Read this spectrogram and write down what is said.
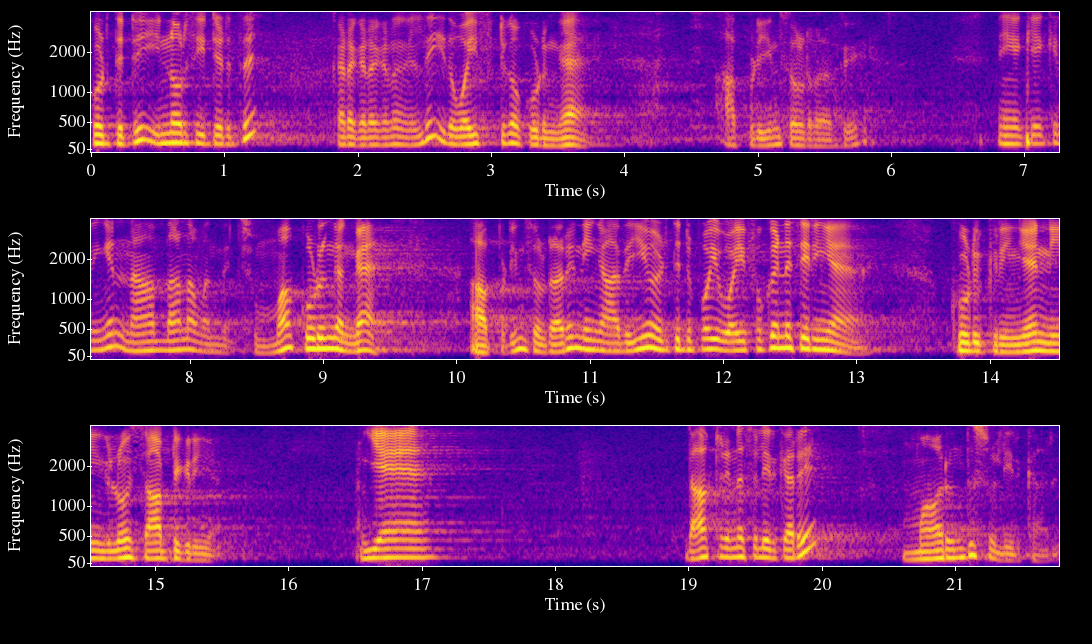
கொடுத்துட்டு இன்னொரு சீட் எடுத்து கட கட கடைன்னு எழுதி இதை ஒய்ஃப்ட்டுக்கு கொடுங்க. அப்படின்னு சொல்கிறாரு நீங்கள் கேட்குறீங்க நான் தானே வந்தேன். சும்மா கொடுங்கங்க. அப்படின்னு சொல்கிறாரு நீங்கள் அதையும் எடுத்துகிட்டு போய் ஒய்ஃபுக்கும் என்ன செய்றீங்க? கொடுக்குறீங்க நீங்களும் சாப்பிட்டுக்கிறீங்க. ஏன்? டாக்டர் என்ன சொல்லியிருக்காரு? மருந்து சொல்லியிருக்காரு.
